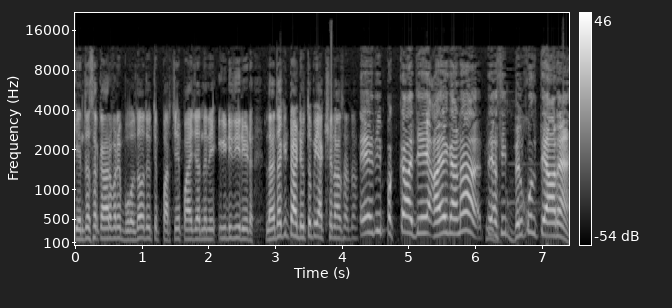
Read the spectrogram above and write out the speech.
ਕੇਂਦਰ ਸਰਕਾਰ ਬਾਰੇ ਬੋਲਦਾ ਉਹਦੇ ਉੱਤੇ ਪਰਚੇ ਪਾਏ ਜਾਂਦੇ ਨੇ ਈਡੀ ਦੀ ਰੇਡ। ਲੱਗਦਾ ਕਿ ਤੁਹਾਡੇ ਉੱਤੇ ਵੀ ਐਕਸ਼ਨ ਆ ਸਕਦਾ? ਇਹ ਜੀ ਪੱਕਾ ਜੇ ਆਏਗਾ ਨਾ ਤੇ ਅਸੀਂ ਬਿਲਕੁਲ ਤਿਆਰ ਹਾਂ।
